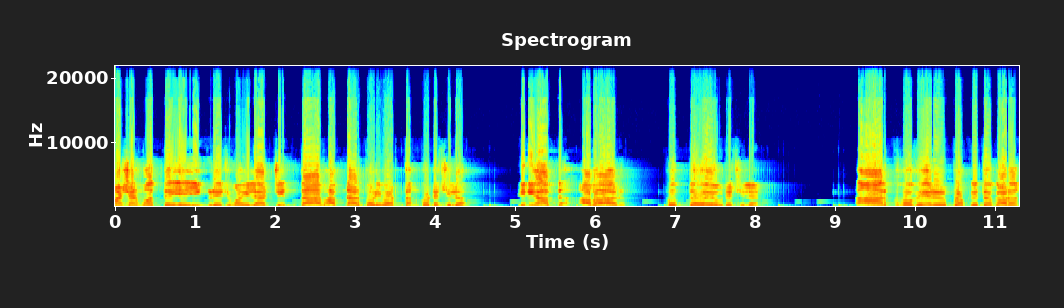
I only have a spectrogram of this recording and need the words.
মাসের মধ্যেই এই ইংরেজ মহিলার চিন্তা ভাবনার পরিবর্তন ঘটেছিল। তিনি আবার ক্ষুব্ধ হয়ে উঠেছিলেন। তার ক্ষোভের প্রকৃত কারণ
